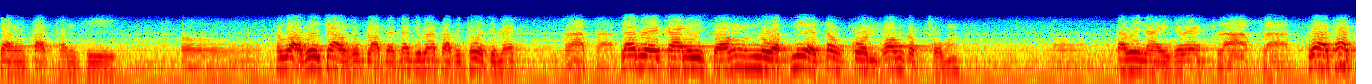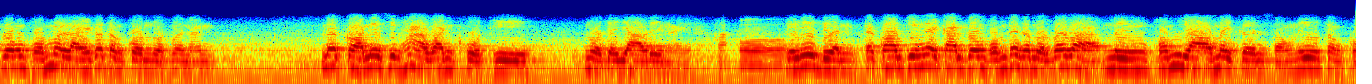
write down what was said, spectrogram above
สั่งตัดทันทีโอ้ เพราะว่าพระเจ้าทรงปรับแบบนั้นใช่ไหมปรับเป็นโทษใช่ไหมครับครับแล้วรายการที่สองหนวดเนี่ยต้องโกนพร้อมกับผมอ๋อตามวินัยใช่ไหมครับครับว่าถ้าปรงผมเมื่อไหรก็ต้องโกนหนวดเมื่อนั้น เมื่อก่อนนี่สิบห้าวันขูดทีหนวดจะยาวได้ยังไงครับโอ้ทีนี้เดือน แต่ความจริงไอ้การปรงผมท่านกำหนดไว้ว่าหนึ่งผมยาวไม่เกินสองนิ้วต้องโก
